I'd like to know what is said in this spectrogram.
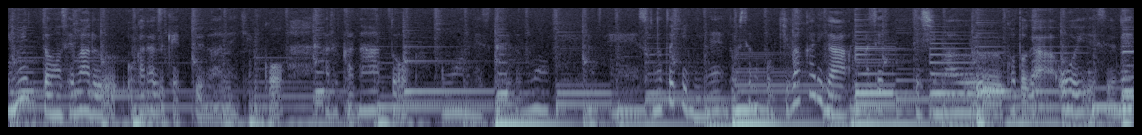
リミットの迫るお片付けっていうのはね結構あるかなと思うんですけれども、えー、その時にねどうしてもこう気ばかりが焦ってしまうことが多いですよね。で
